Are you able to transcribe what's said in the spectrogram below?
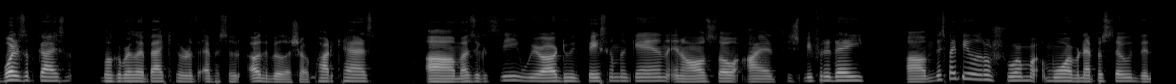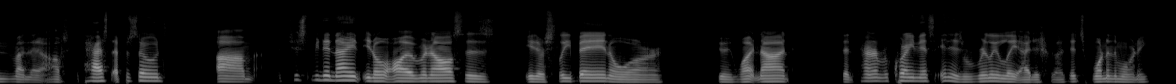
What is up, guys? Marco Barila back here with another episode of the Barila Show podcast. Um, as you can see, we are doing Facecam again, and also I just me for today. Um, this might be a little short, more of an episode than, than obviously the past episodes. Um, it's just me tonight. You know, all everyone else is either sleeping or doing whatnot. at the time of recording this, it is really late. I just realized it's one in the morning,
